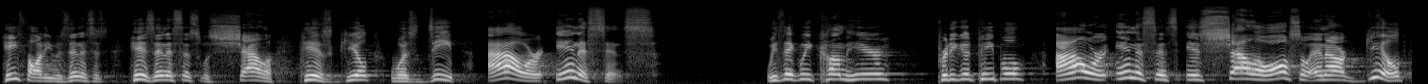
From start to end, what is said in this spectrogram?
He thought he was innocent. His innocence was shallow, his guilt was deep. Our innocence, we think we come here pretty good people. Our innocence is shallow also, and our guilt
